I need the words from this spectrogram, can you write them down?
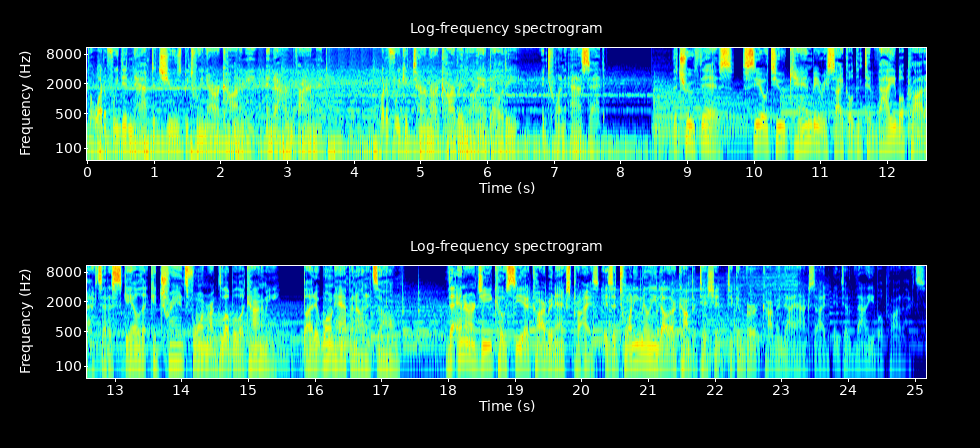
But what if we didn't have to choose between our economy and our environment? What if we could turn our carbon liability into an asset? The truth is, CO2 can be recycled into valuable products at a scale that could transform our global economy, but it won't happen on its own. The NRG COSIA Carbon X Prize is a $20 million competition to convert carbon dioxide into valuable products.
